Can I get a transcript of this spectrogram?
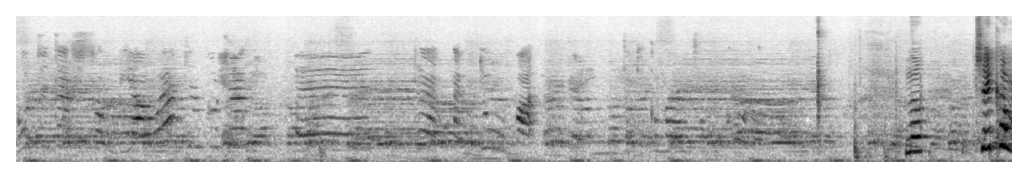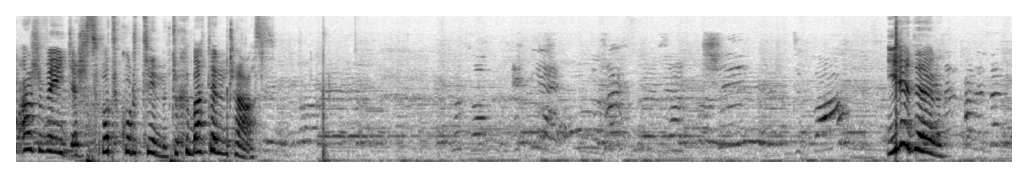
buty też są białe, tylko że e, te, dół ma inny, taki pomarańczowy kolor. No, czekam aż wyjdziesz spod kurtyny. To chyba ten czas. Jeden! zanim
